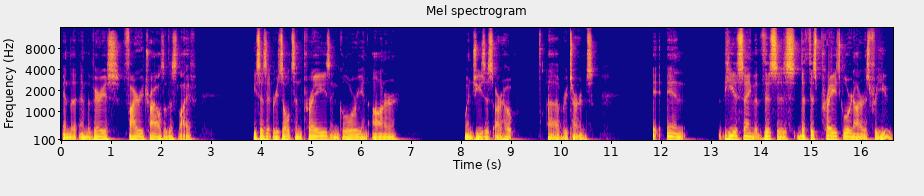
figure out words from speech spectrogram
in the in the various fiery trials of this life. He says it results in praise and glory and honor when Jesus, our hope, uh, returns. And he is saying that this is that this praise, glory, and honor is for you,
